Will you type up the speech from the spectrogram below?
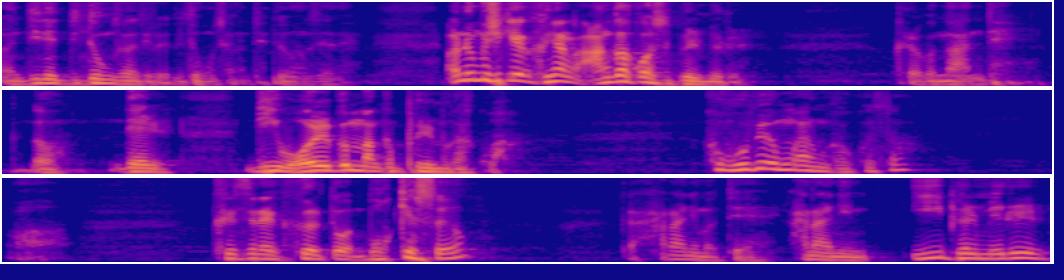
어, 니네 네 동생한테 네 동생한테 네 동생한테. 아니 무식이가 그냥 안 갖고 와서 별미를. 그러고 나안 돼. 너 내일 네 월급만큼 별미 갖고 와. 그 500만 원 갖고 왔어. 어. 그래서 내가 그걸 또 먹겠어요? 그러니까 하나님한테 하나님 이 별미를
